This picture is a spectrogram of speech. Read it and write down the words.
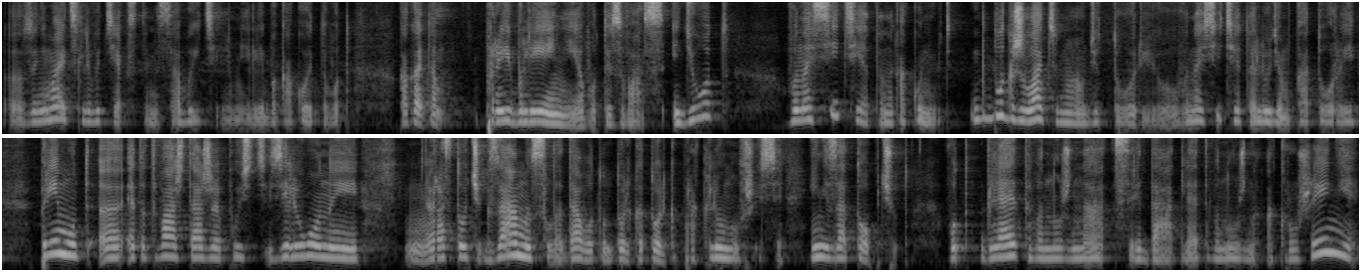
э, занимаетесь ли вы текстами, событиями, либо какое-то вот какое-то проявление вот из вас идет, выносите это на какую-нибудь благожелательную аудиторию, выносите это людям, которые примут э, этот ваш даже пусть зеленый росточек замысла, да, вот он только-только проклюнувшийся, и не затопчут. Вот для этого нужна среда, для этого нужно окружение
